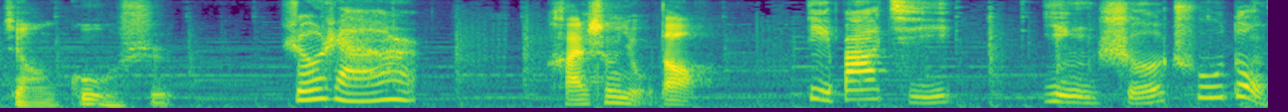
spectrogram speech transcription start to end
讲故事，柔然儿，寒生有道，第八集引蛇出洞。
